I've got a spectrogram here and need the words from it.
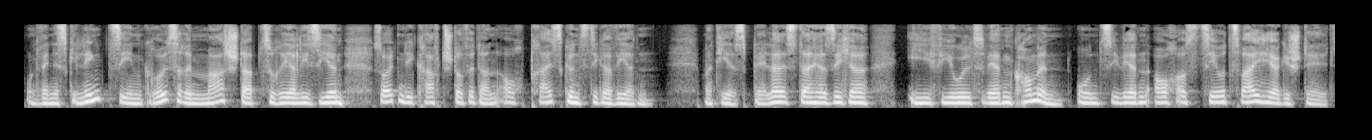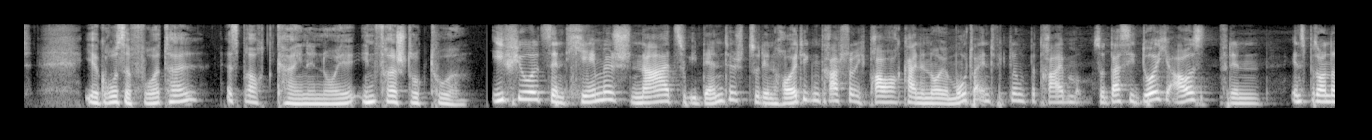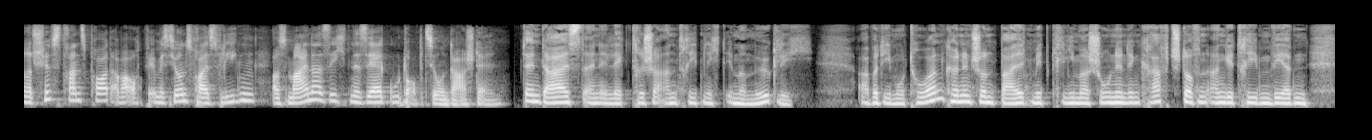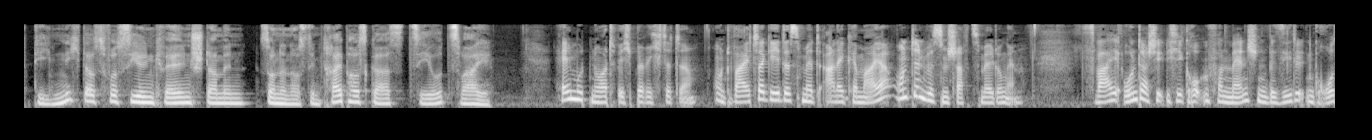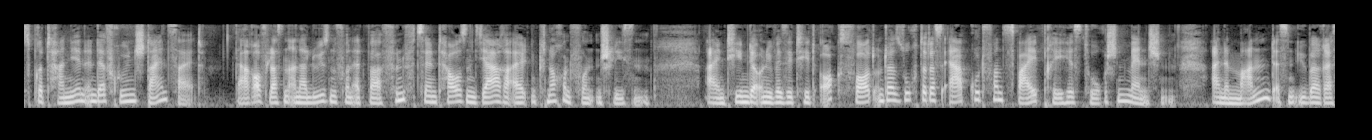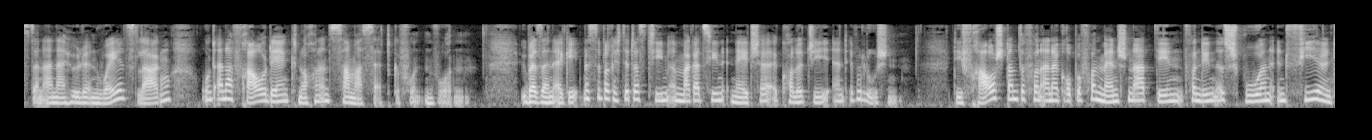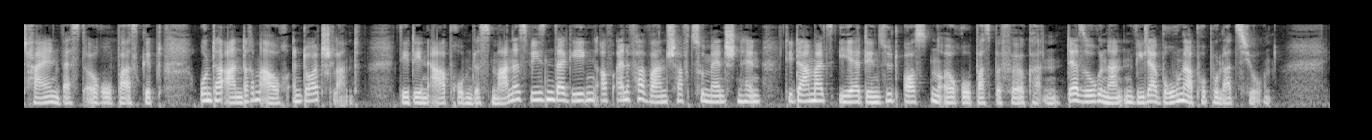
Und wenn es gelingt, sie in größerem Maßstab zu realisieren, sollten die Kraftstoffe dann auch preisgünstiger werden. Matthias Beller ist daher sicher, E-Fuels werden kommen und sie werden auch aus CO2 hergestellt. Ihr großer Vorteil? Es braucht keine neue Infrastruktur. E-Fuels sind chemisch nahezu identisch zu den heutigen Treibstoffen. Ich brauche auch keine neue Motorentwicklung betreiben, sodass sie durchaus für den insbesondere Schiffstransport, aber auch für emissionsfreies Fliegen aus meiner Sicht eine sehr gute Option darstellen. Denn da ist ein elektrischer Antrieb nicht immer möglich. Aber die Motoren können schon bald mit klimaschonenden Kraftstoffen angetrieben werden, die nicht aus fossilen Quellen stammen, sondern aus dem Treibhausgas CO2. Helmut Nordwig berichtete. Und weiter geht es mit Anneke Meyer und den Wissenschaftsmeldungen. Zwei unterschiedliche Gruppen von Menschen besiedelten Großbritannien in der frühen Steinzeit. Darauf lassen Analysen von etwa 15.000 Jahre alten Knochenfunden schließen. Ein Team der Universität Oxford untersuchte das Erbgut von zwei prähistorischen Menschen. Einem Mann, dessen Überreste in einer Höhle in Wales lagen, und einer Frau, deren Knochen in Somerset gefunden wurden. Über seine Ergebnisse berichtet das Team im Magazin Nature, Ecology and Evolution. Die Frau stammte von einer Gruppe von Menschen ab, denen, von denen es Spuren in vielen Teilen Westeuropas gibt, unter anderem auch in Deutschland. Die DNA-Proben des Mannes wiesen dagegen auf eine Verwandtschaft zu Menschen hin, die damals eher den Südosten Europas bevölkerten, der sogenannten Villa Bruna-Population.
